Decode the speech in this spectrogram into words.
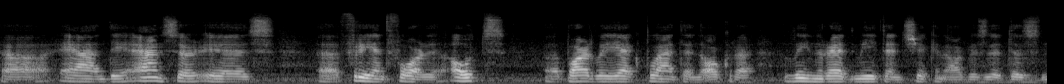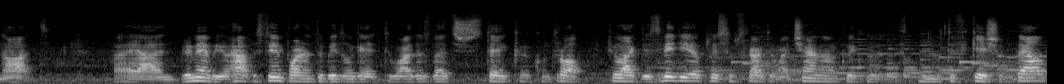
And the answer is three and four, oats, barley, eggplant, and okra. Lean red meat and chicken obviously does not. And remember, your health is too important to be delegated to others. Let's take control. If you like this video, please subscribe to my channel, click the notification bell,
